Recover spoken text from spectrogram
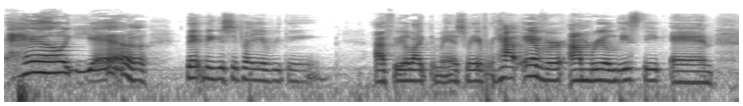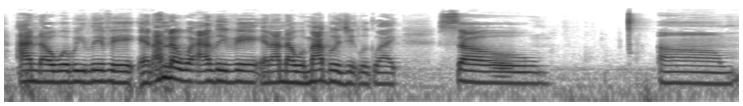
Hell yeah, that nigga should pay everything. I feel like the man's favorite. However, I'm realistic and I know where we live at and I know where I live at and I know what my budget look like. So um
